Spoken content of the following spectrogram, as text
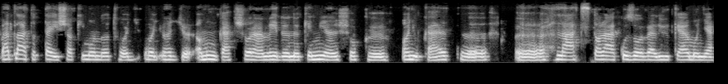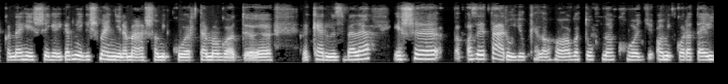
hát látod te is, aki mondod, hogy, hogy, hogy a munkát során védőnöként milyen sok anyukát látsz, találkozol velük, elmondják a nehézségeiket, mégis mennyire más, amikor te magad kerülsz bele, és azért áruljuk el a hallgatóknak, hogy amikor a te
